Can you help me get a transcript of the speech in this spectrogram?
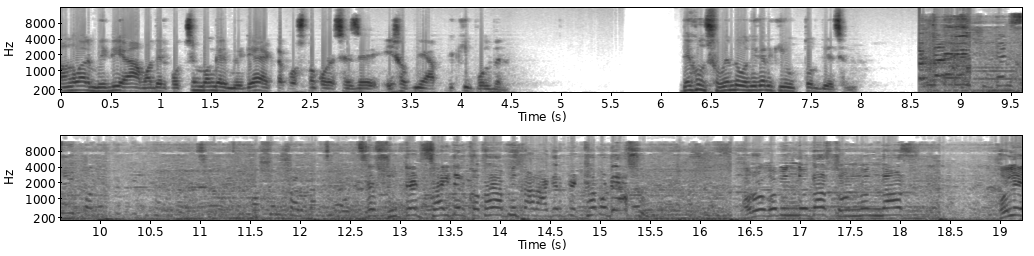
বাংলার মিডিয়া আমাদের পশ্চিমবঙ্গের মিডিয়া একটা প্রশ্ন করেছে যে, এসব নিয়ে আপনি কি বলবেন? দেখুন, শুভেন্দু অধিকারী কি উত্তর দিয়েছেন। শুটেড সাইডের কথায় আপনি তার আগের প্রেক্ষাপটে আসুন। হরগোবিন্দ দাস, চন্দন দাস হলে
